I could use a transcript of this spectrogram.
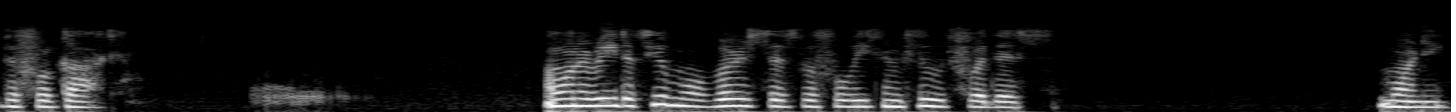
before God. I want to read a few more verses before we conclude for this morning.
